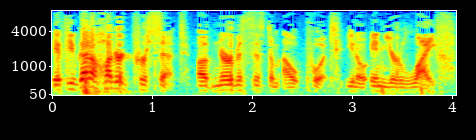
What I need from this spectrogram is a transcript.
if you've got 100% of nervous system output, you know, in your life,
